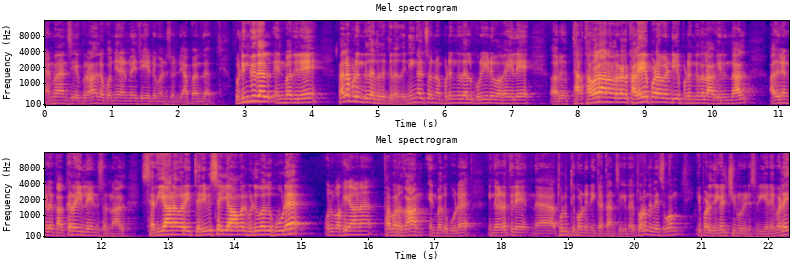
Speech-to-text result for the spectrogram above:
நன்மை தான் செய்ய அதில் கொஞ்சம் நன்மை செய்யட்டும்னு சொல்லி. அப்போ அந்த பிடுங்குதல் என்பதிலே பல பிடுங்குதல் இருக்கிறது. நீங்கள் சொன்ன பிடுங்குதல் குறியீடு வகையிலே ஒரு த தவறானவர்கள் களையப்பட வேண்டிய பிடுங்குதலாக இருந்தால் அதில் எங்களுக்கு அக்கறை இல்லைன்னு சொன்னால் சரியானவரை தெரிவு செய்யாமல் விடுவது கூட ஒரு வகையான தவறுதான் என்பது கூட இந்த இடத்திலே துளுத்து கொண்டு நிற்கத்தான் செய்கிறது தொடர்ந்து பேசுவோம். இப்பொழுது நிகழ்ச்சியினுடைய சிறிய இடைவேளை.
